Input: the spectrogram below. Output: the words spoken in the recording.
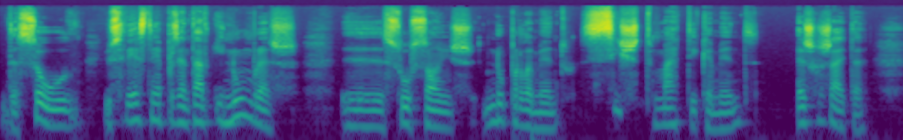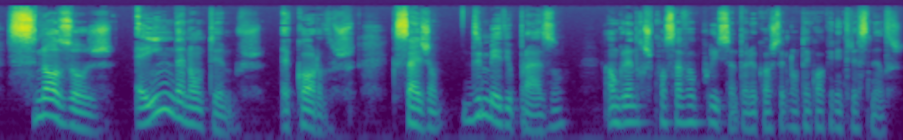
da saúde, e o CDS tem apresentado inúmeras eh, soluções no Parlamento, sistematicamente as rejeita. Se nós hoje ainda não temos acordos que sejam de médio prazo, há um grande responsável por isso, António Costa, que não tem qualquer interesse neles.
